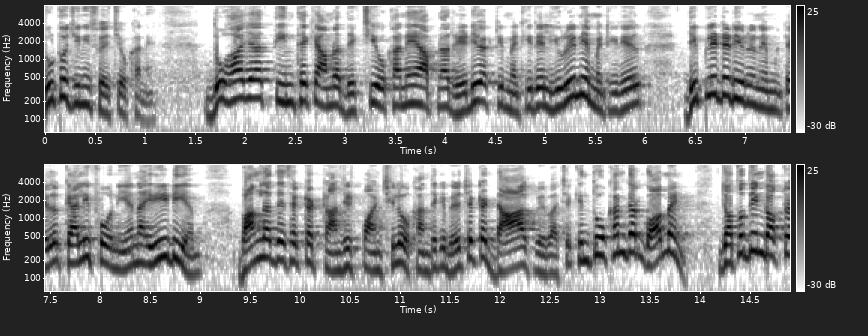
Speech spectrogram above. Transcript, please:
দুটো জিনিস হয়েছে ওখানে। দু হাজার তিন থেকে আমরা দেখছি ওখানে আপনার radioactive material uranium material depleted uranium material California না ইরিডিয়াম বাংলাদেশ একটা ট্রানজিট পয়েন্ট ছিল, ওখান থেকে বেরোচ্ছে, একটা ডার্ক ওয়েব আছে। কিন্তু ওখানকার গভর্নমেন্ট যতদিন ডক্টর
